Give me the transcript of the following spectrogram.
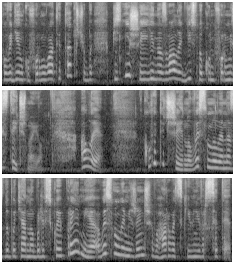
поведінку формувати так, щоб пізніше її назвали дійсно конформістичною. Але коли Тичину висунули на здобуття Нобелівської премії, а висунули, між іншим, в Гарвардський університет.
